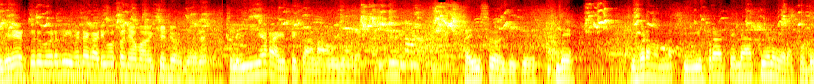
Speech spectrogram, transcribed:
ഇതിനെ എടുത്തിട്ട് പോരുന്നത് ഇവന്റെ കടി മൊത്തം ഞാൻ വാങ്ങിക്കേണ്ടി വന്നേനെ. ക്ലിയർ ആയിട്ട് കാണാവുന്നവരെ സൈസ് നോക്കിക്കേ. അല്ലേ ഇവിടെ നമ്മളെ സീബ്ര തിലാത്തികൾ കിടപ്പുണ്ട്.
